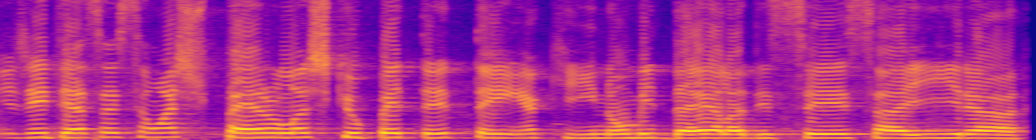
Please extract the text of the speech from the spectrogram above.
Minha gente, essas são as pérolas que o PT tem aqui, em nome dela, de Cessa, Ira,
